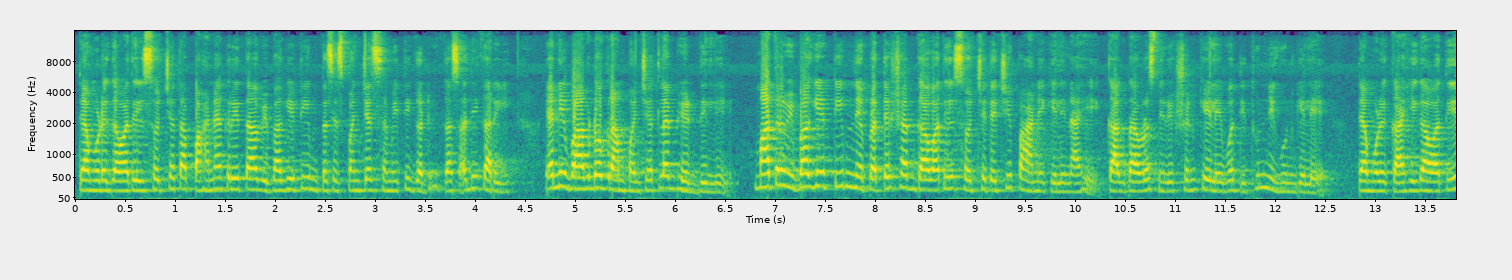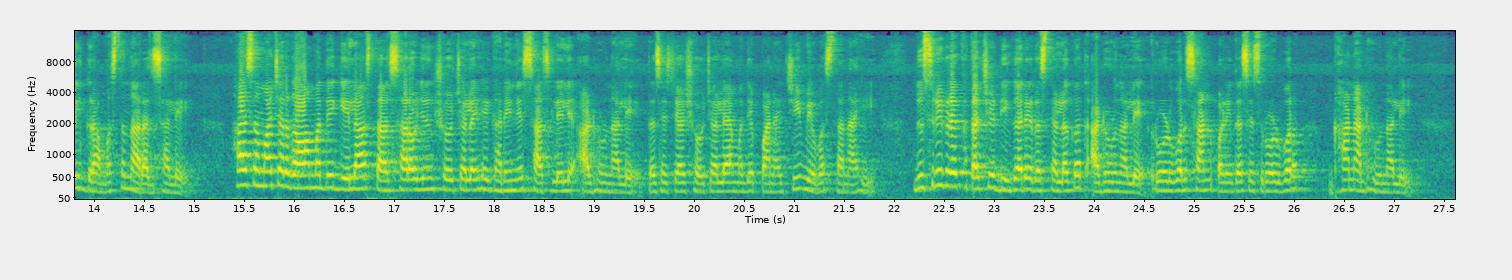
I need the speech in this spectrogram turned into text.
त्यामुळे गावातील स्वच्छता पाहण्याकरिता विभागीय टीम तसेच पंचायत समिती गटविकास अधिकारी यांनी वागडो ग्रामपंचायतला भेट दिली. मात्र विभागीय टीमने प्रत्यक्षात गावातील स्वच्छतेची पाहणी केली नाही. कागदावरच निरीक्षण केले व तिथून निघून गेले. त्यामुळे काही गावातील ग्रामस्थ नाराज झाले. हा समाचार गावामध्ये गेला असता सार्वजनिक शौचालय हे घाणीने साचलेले आढळून आले. तसेच या शौचालयामध्ये पाण्याची व्यवस्था नाही. दुसरीकडे खताचे ढिगारे रस्त्यालगत आढळून आले. रोडवर सांडपाणी तसेच रोडवर घाण आढळून आले.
